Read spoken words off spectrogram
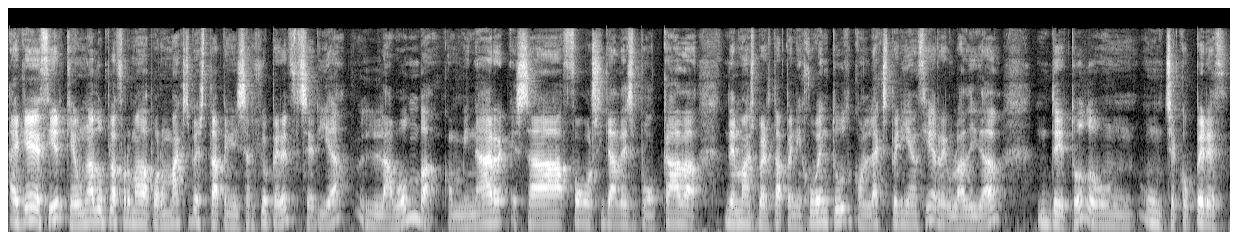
Hay que decir que una dupla formada por Max Verstappen y Sergio Pérez sería la bomba. Combinar esa fogosidad desbocada de Max Verstappen y juventud con la experiencia y regularidad de todo un Checo Pérez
